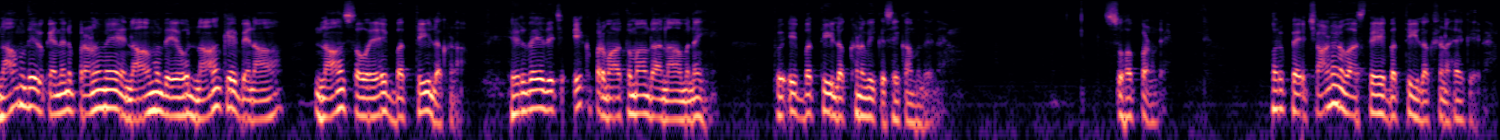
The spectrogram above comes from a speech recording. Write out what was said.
ਨਾਮਦੇਵ ਕਹਿੰਦੇ ਨੇ, ਪ੍ਰਣਵੇ ਨਾਮਦੇਵ ਨਾ ਕੇ ਬਿਨਾ ਨਾ ਸੋਏ 32 ਲਖਣਾ। ਹਿਰਦੇ ਵਿੱਚ ਇੱਕ ਪਰਮਾਤਮਾ ਦਾ ਨਾਮ ਨਹੀਂ, ਤੋ ਇਹ 32 ਲੱਖਣ ਵੀ ਕਿਸੇ ਕੰਮ ਦੇ ਨੇ। ਸੁਹੱਪਣ ਦੇ। ਪਰ ਪਹਿਚਾਣਨ ਵਾਸਤੇ 32 ਲੱਖਣ ਹੈਗੇ ਨੇ।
